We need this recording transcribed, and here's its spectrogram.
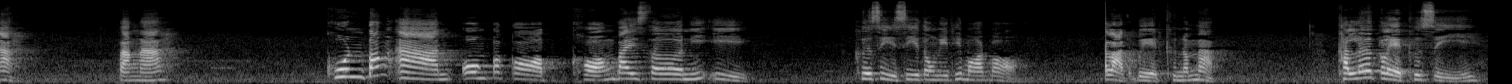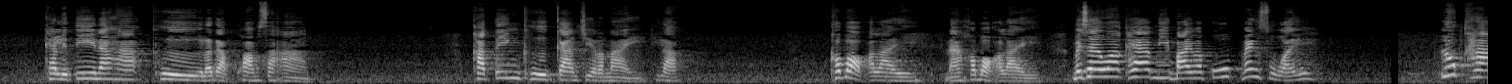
อะ ฟังนะ คุณต้องอ่านองค์ประกอบของใบเซอร์นี้อีก คือ 4C ตรงนี้ที่มอสบอกตลาดเวทคือน้ำหนัก Color Grade คือสี Quality นะคะคือระดับความสะอาด Cutting คือการเจรไนที่รัก เขาบอกอะไรนะเขาบอกอะไร ไม่ใช่ว่าแค่มีใบมาปุ๊บ แม่งสวย ลูกค้า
